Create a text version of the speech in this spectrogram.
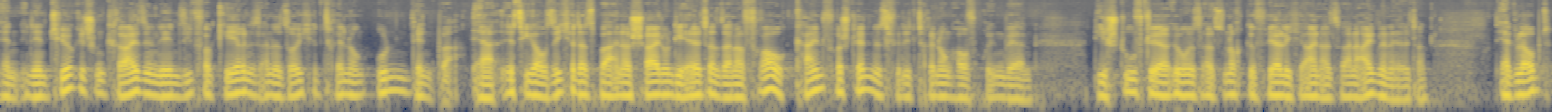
Denn in den türkischen Kreisen, in denen sie verkehren, ist eine solche Trennung undenkbar. Er ist sich auch sicher, dass bei einer Scheidung die Eltern seiner Frau kein Verständnis für die Trennung aufbringen werden. Die stufte er übrigens als noch gefährlicher ein als seine eigenen Eltern. Er glaubt,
